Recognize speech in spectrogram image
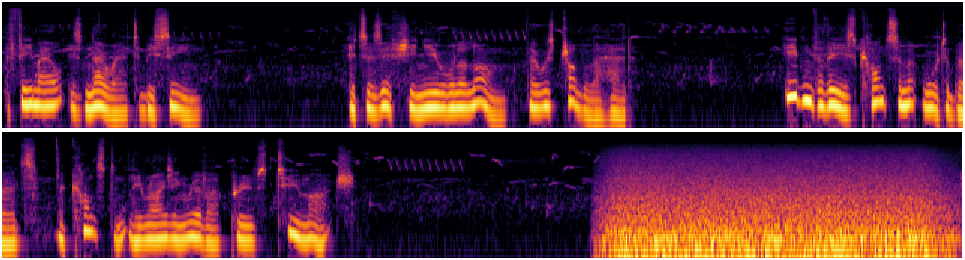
The female is nowhere to be seen. It's as if she knew all along there was trouble ahead. Even for these consummate waterbirds, the constantly rising river proves too much. In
